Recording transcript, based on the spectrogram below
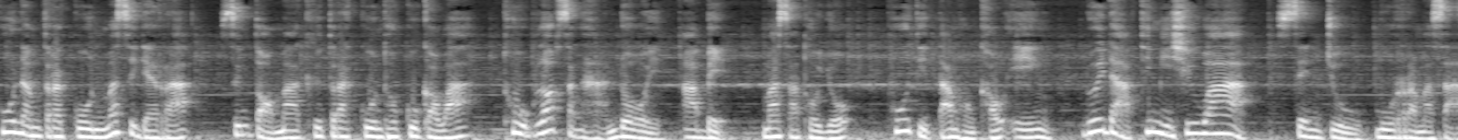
ผู้นำตระกูลมัสึเดระ ซึ่งต่อมาคือตระกูลโทกุกาวะ ถูกลอบสังหารโดยอาเบะมาซาโทโยะผู้ติดตามของเขาเอง ด้วยดาบที่มีชื่อว่าเซนจูมูรามาสะ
